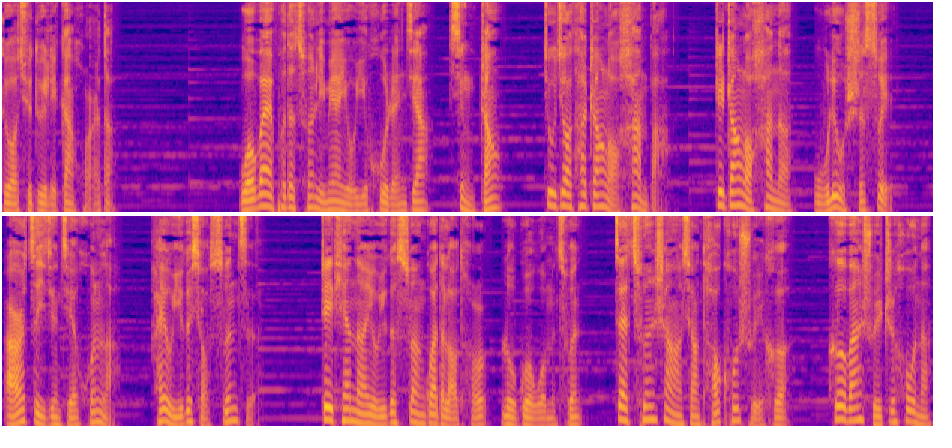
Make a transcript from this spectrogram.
都要去队里干活的。我外婆的村里面有一户人家，姓张，就叫他张老汉吧。这张老汉呢，五六十岁，儿子已经结婚了，还有一个小孙子。这天呢，有一个算卦的老头路过我们村，在村上想讨口水喝。喝完水之后呢，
